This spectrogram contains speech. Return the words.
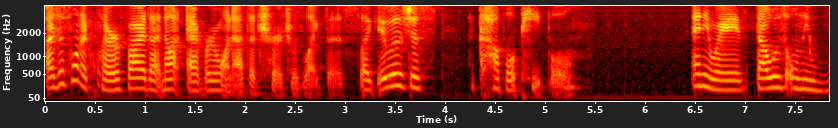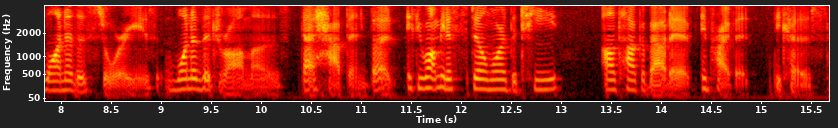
I just want to clarify that not everyone at the church was like this. Like, it was just a couple people. Anyways, that was only one of the stories, one of the dramas that happened. But if you want me to spill more of the tea, I'll talk about it in private because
